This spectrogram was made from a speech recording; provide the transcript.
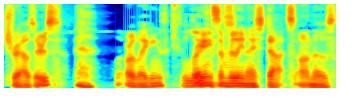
trousers or leggings, we're getting some really nice dots on those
